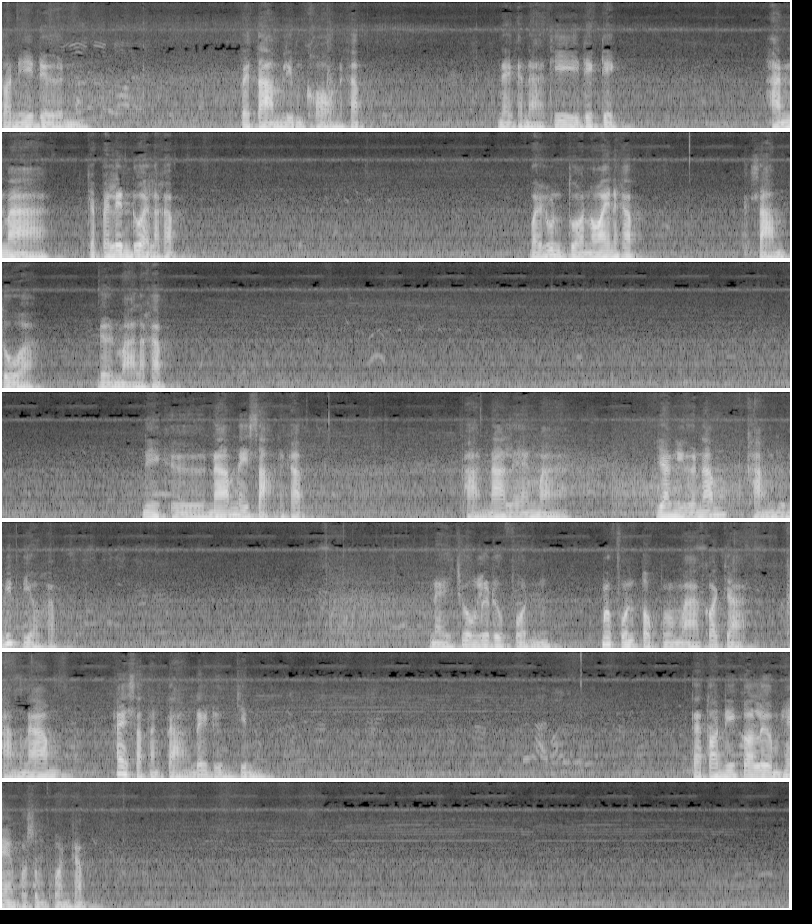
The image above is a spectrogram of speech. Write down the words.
ตอนนี้เดิน ไปตามริมคลองนะครับ ในขณะที่เด็กๆ หันมาจะไปเล่นด้วยแล้วครับวัยรุ่นตัวน้อยนะครับสามตัวเดินมาแล้วครับ นี่คือน้ำในสระนะครับ ผ่านหน้าแล้งมา ยังเหลือน้ำขังอยู่นิดเดียวครับ ในช่วงฤดูฝน เมื่อฝนตกลงมาก็จะขังน้ำให้สัตว์ต่างๆ ได้ดื่มกิน แต่ตอนนี้ก็เริ่มแห้งพอสมควรครับ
